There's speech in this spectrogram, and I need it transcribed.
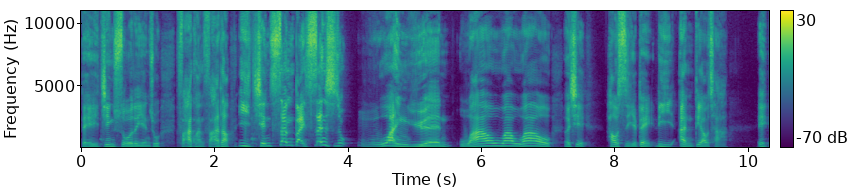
北京所有的演出，罚款罚到一千三百三十五万元，哇哦哇哦哇哦！而且 House 也被立案调查，哎，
